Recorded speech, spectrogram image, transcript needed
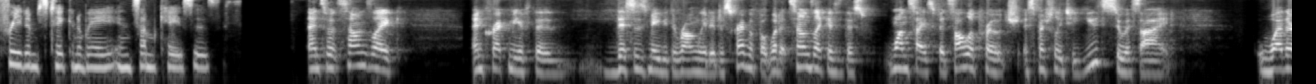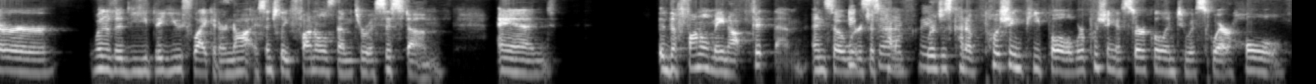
freedoms taken away in some cases. And so it sounds like and correct me if the this is maybe the wrong way to describe it but what it sounds like is this one size fits all approach especially to youth suicide whether whether the, the youth like it or not, essentially funnels them through a system and the funnel may not fit them. And so we're exactly. just kind of we're just kind of pushing people, we're pushing a circle into a square hole.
